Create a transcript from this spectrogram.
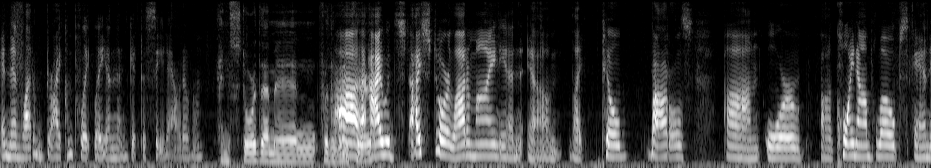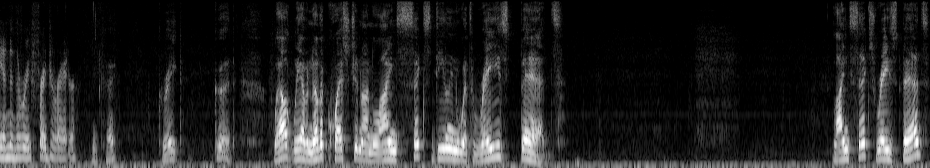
and then let them dry completely, and then get the seed out of them. And store them in for the Uh, winter. I would. I store a lot of mine in um, like pill bottles um, or uh, coin envelopes and into the refrigerator. Okay, great, good. Well, we have another question on line six dealing with raised beds. Line six, raised beds.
